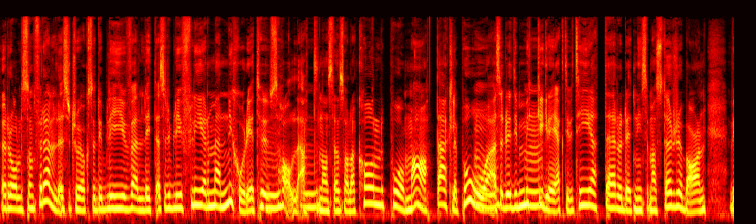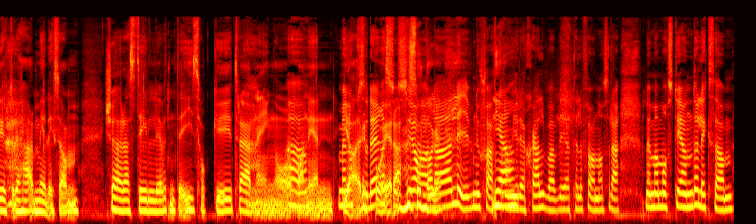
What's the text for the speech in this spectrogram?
roll som förälder så tror jag också det blir ju väldigt, alltså det blir fler människor i ett hushåll. Att någonstans hålla koll på, mata, klä på. Alltså det är mycket grejer, aktiviteter och det ni som har större barn vet ju det här med liksom köras till, jag vet inte, ishockey, träning och vad ni än Men gör också på deras era sociala söndagar. liv. Nu sköter Ja. de ju det själva via telefon och sådär. Men man måste ju ändå liksom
